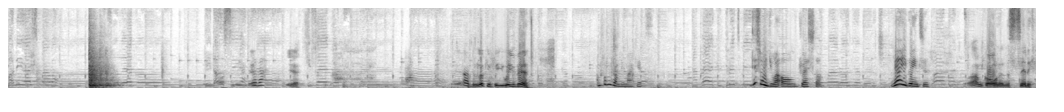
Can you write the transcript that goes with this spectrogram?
Money has power. Brother, Yeah. I've been looking for you. Where you been? I'm coming from the market. This one you are all dressed up. Where are you going to? I'm going to the city.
